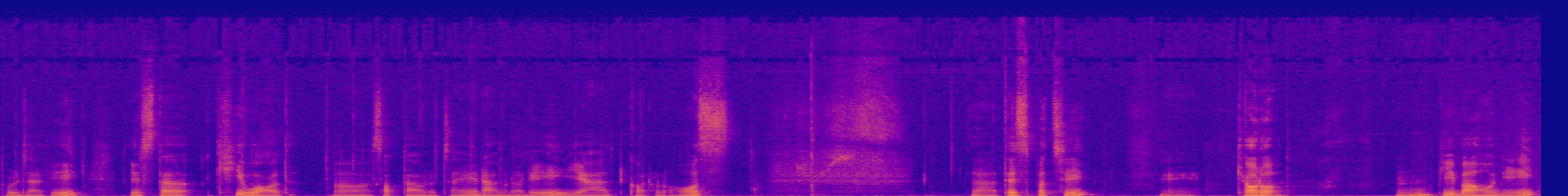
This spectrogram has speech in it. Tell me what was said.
돌잡이. 예스터 키워드. 어, 섭다우르자의 라므러리 얏 거르노스 자 테스퍼치. 예, 결혼. 음, 비바호니.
